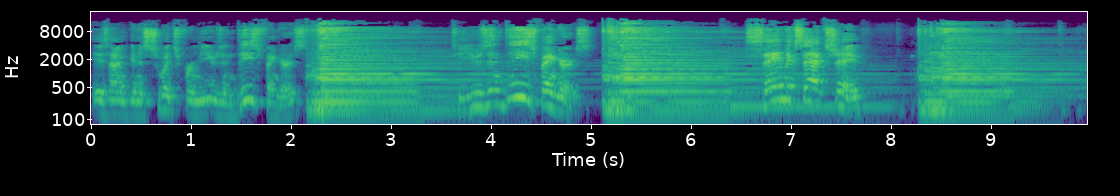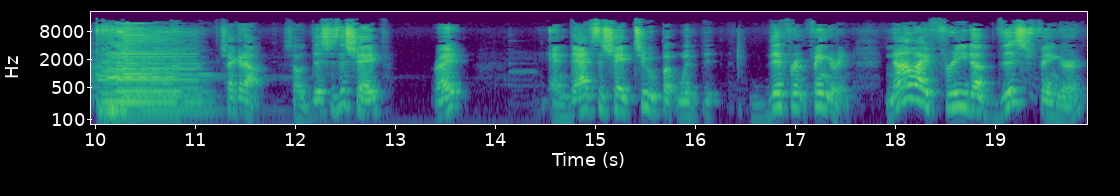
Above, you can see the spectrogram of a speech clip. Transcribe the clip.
is I'm going to switch from using these fingers to using these fingers. Same exact shape. Check it out. So this is the shape, right? And that's the shape too, but with different fingering. Now I freed up this finger.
